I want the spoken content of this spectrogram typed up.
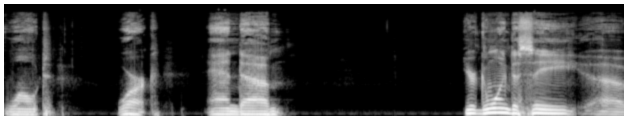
won't work. And um, you're going to see uh,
